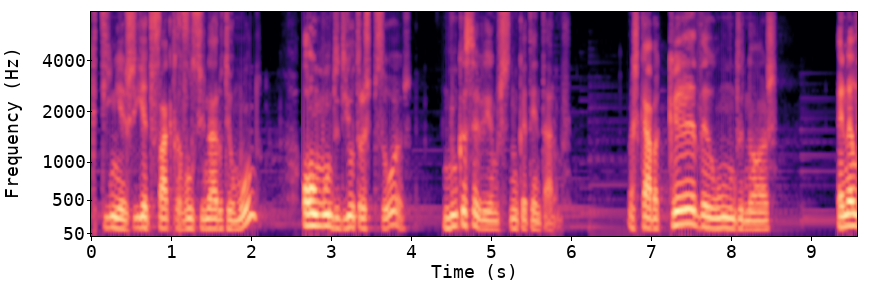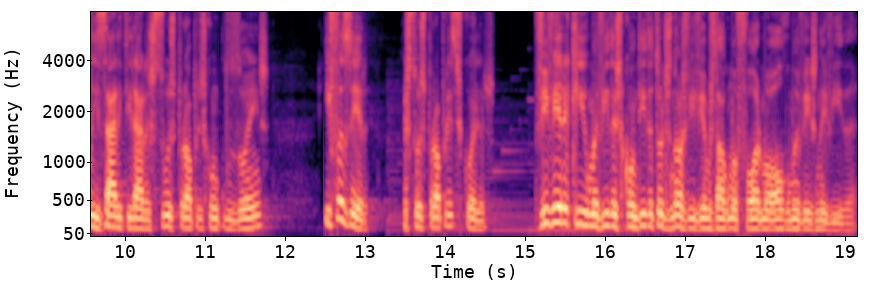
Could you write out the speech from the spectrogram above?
que tinhas ia de facto revolucionar o teu mundo? Ou o mundo de outras pessoas? Nunca sabemos se nunca tentarmos. Mas cabe a cada um de nós analisar e tirar as suas próprias conclusões e fazer as suas próprias escolhas. Viver aqui uma vida escondida, todos nós vivemos de alguma forma ou alguma vez na vida.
